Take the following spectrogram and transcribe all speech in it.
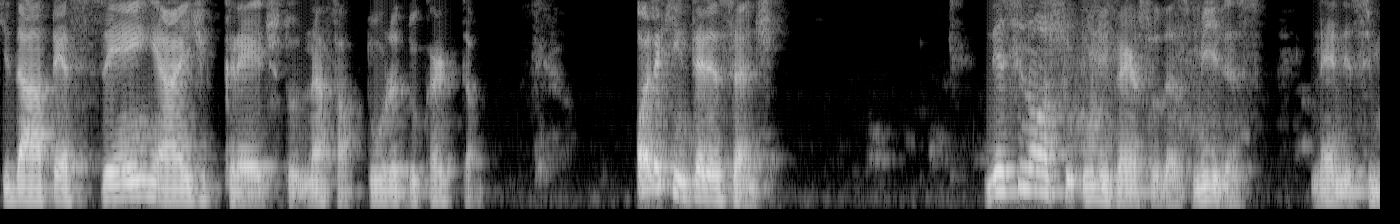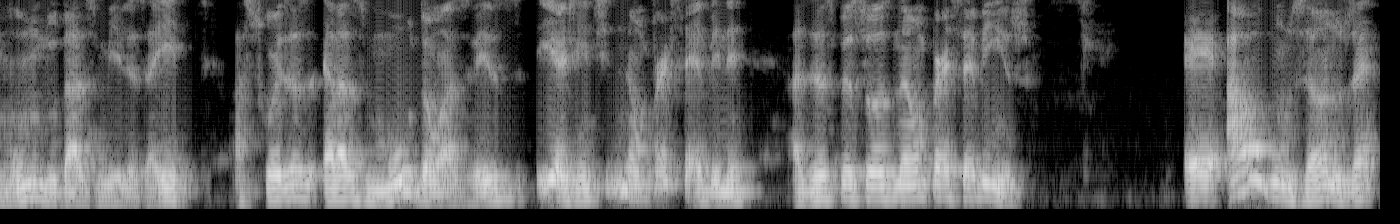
que dá até 100 reais de crédito na fatura do cartão. Olha que interessante. Nesse nosso universo das milhas, né, nesse mundo das milhas aí, as coisas elas mudam às vezes e a gente não percebe, né? Às vezes as pessoas não percebem isso é, há alguns anos, né,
